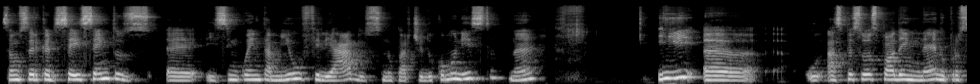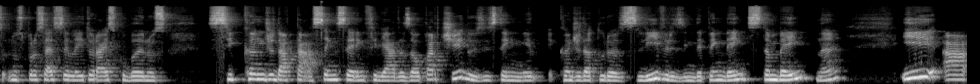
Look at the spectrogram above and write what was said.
São cerca de 650 mil filiados no Partido Comunista, né? E uh, as pessoas podem, né, no, nos processos eleitorais cubanos, se candidatar sem serem filiadas ao partido, existem candidaturas livres, independentes também, né? E a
